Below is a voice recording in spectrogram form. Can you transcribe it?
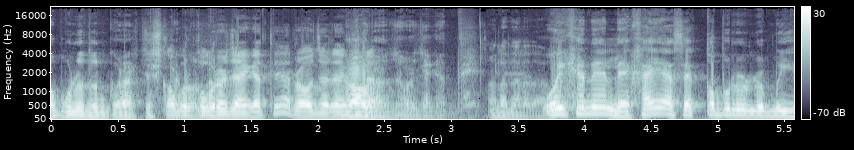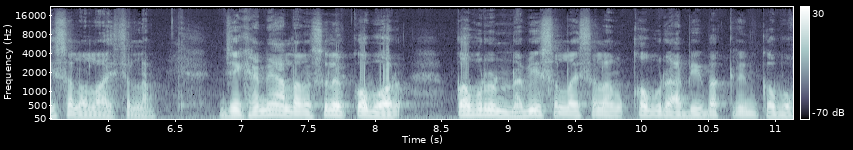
অপনোদন করার চেষ্টা কবর কবরের জায়গাতে রওজার জায়গাতে? ওইখানে লেখাই আছে কবরুল নবী সাল্লাহ সাল্লাম যেখানে আল্লাহ রসুলের কবর কবরুল নবী সাল্লাহ সাল্লাম কবর আবি বাকরিন কবর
